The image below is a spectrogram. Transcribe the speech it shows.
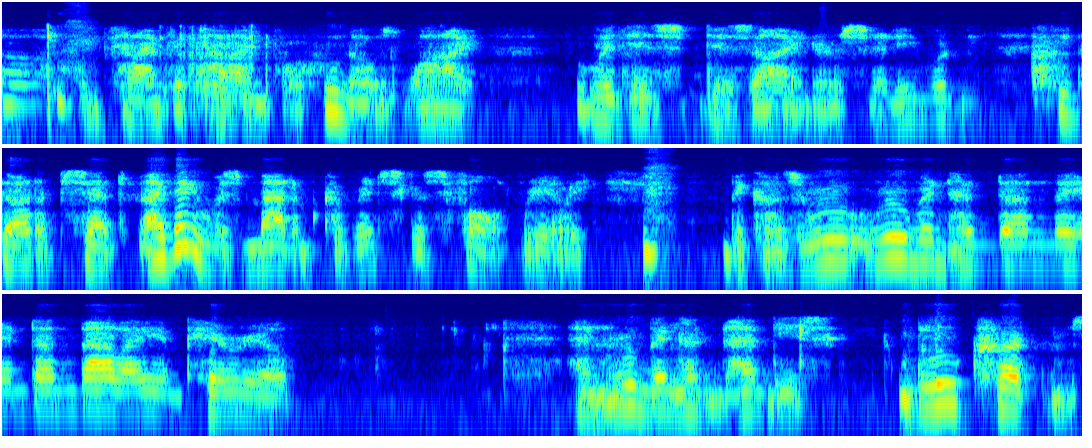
uh, from time to time for who knows why with his designers, and he wouldn't. He got upset. I think it was Madame Karinska's fault, really, because Ru- Rouben had done. They had done Ballet Imperial, and Rouben had had these blue curtains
